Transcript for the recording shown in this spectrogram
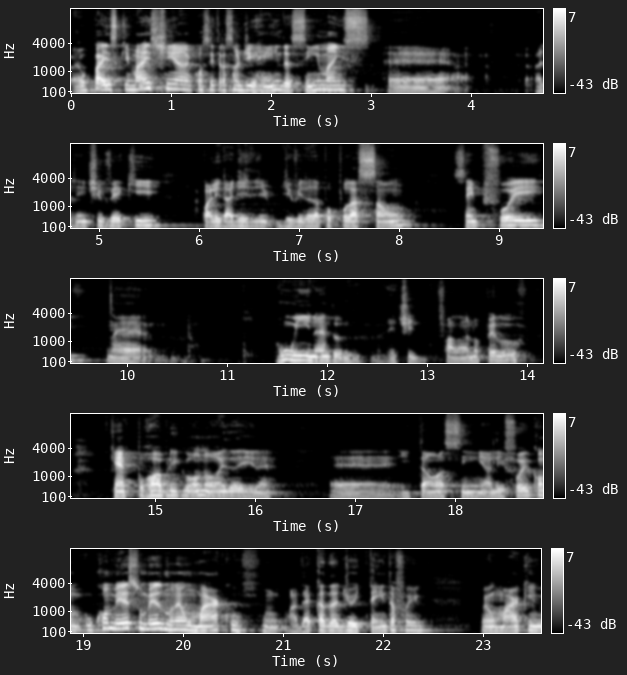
é o país que mais tinha concentração de renda, assim, mas é, a gente vê que a qualidade de, de vida da população sempre foi é, ruim, né? Do, a gente falando pelo quem é pobre igual nós aí, né? É, então, assim, ali foi o começo mesmo, né? Um marco, um, a década de 80 foi, foi um marco em,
